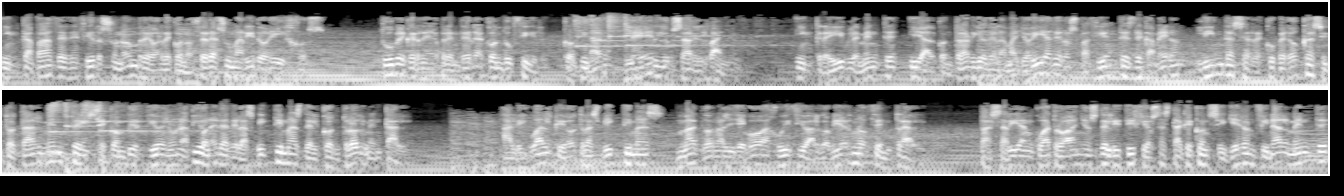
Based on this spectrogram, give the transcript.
incapaz de decir su nombre o reconocer a su marido e hijos. Tuve que reaprender a conducir, cocinar, leer y usar el baño. Increíblemente, y al contrario de la mayoría de los pacientes de Cameron, Linda se recuperó casi totalmente y se convirtió en una pionera de las víctimas del control mental. Al igual que otras víctimas, McDonald llevó a juicio al gobierno central, Pasarían cuatro años de litigios hasta que consiguieron finalmente,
